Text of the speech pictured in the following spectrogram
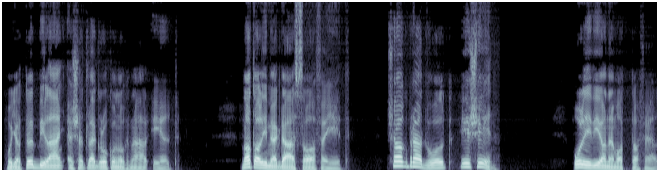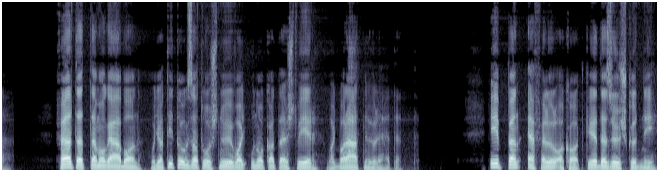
hogy a többi lány esetleg rokonoknál élt. Natali megrázta a fejét. Csak Brad volt, és én. Olivia nem adta fel. Feltette magában, hogy a titokzatos nő vagy unokatestvér vagy barátnő lehetett. Éppen e felől akart kérdezősködni,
